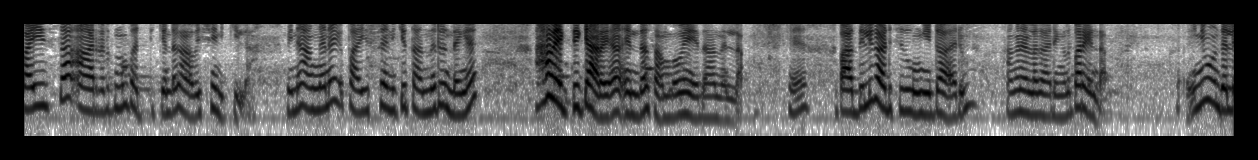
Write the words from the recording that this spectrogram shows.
പൈസ ആരുടെ നിന്നും പറ്റിക്കേണ്ട ആവശ്യം എനിക്കില്ല. പിന്നെ അങ്ങനെ പൈസ എനിക്ക് തന്നിട്ടുണ്ടെങ്കിൽ ആ വ്യക്തിക്ക് അറിയാം എന്താ സംഭവം ഏതാന്നല്ല. ഏഹ് അപ്പം അതിൽ കടിച്ചു തൂങ്ങിയിട്ട് ആരും അങ്ങനെയുള്ള കാര്യങ്ങൾ പറയണ്ട. ഇനി മുതൽ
